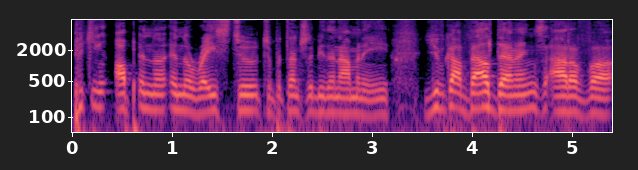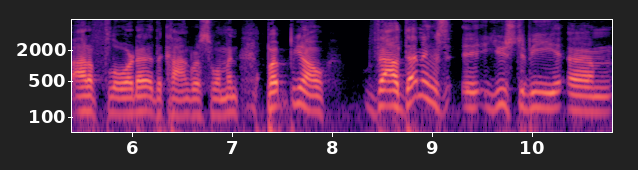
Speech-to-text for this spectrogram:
picking up in the in the race to to potentially be the nominee. You've got Val Demings out of uh, out of Florida, the Congresswoman. But you know. Val Demings uh, used to be, um,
